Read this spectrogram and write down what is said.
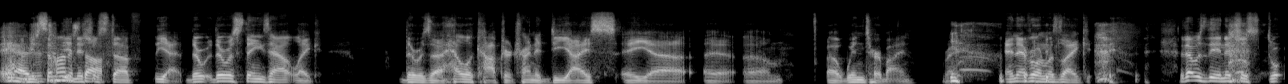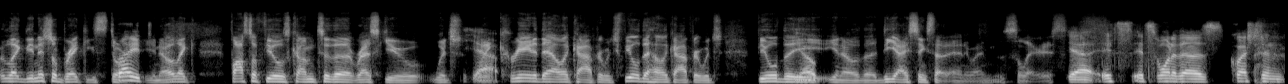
Yeah, I mean, there's some of the of initial stuff. stuff. yeah, there there was things out like there was a helicopter trying to de-ice a uh, a, um, a wind turbine, right? and everyone was like, that was the initial sto- like the initial breaking story, Right. you know, like fossil fuels come to the rescue, which Yeah. like created the helicopter, which fueled the helicopter, which fueled the Yep. you know the de-icing stuff. Anyway, it was hilarious. Yeah, it's it's one of those question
